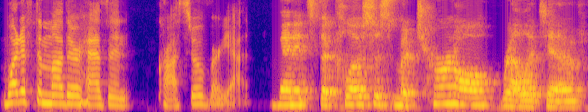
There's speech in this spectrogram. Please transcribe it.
What if the mother hasn't crossed over yet? Then it's the closest maternal relative,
